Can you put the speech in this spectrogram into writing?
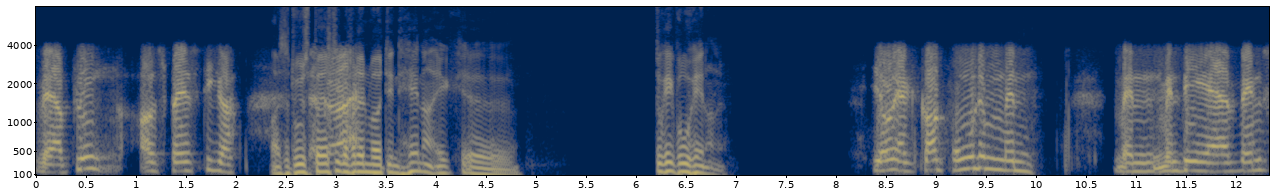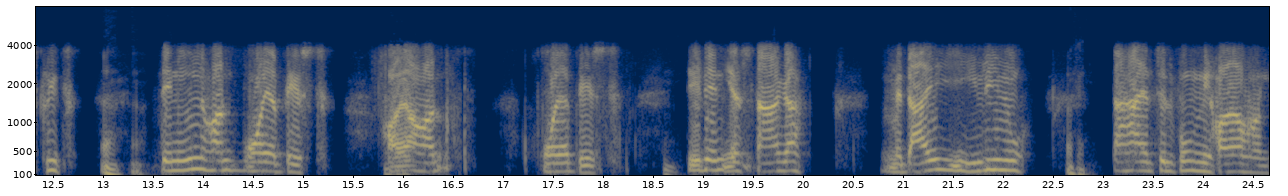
være blind og spastiker. Altså, du er spastiker på den måde, dine hænder ikke... Øh... Du kan ikke bruge hænderne. Jo, jeg kan godt bruge dem, men, men, men det er vanskeligt. Ja, ja. Den ene hånd bruger jeg bedst. Højre hånd bruger jeg bedst. Det er den, jeg snakker med dig i lige nu. Okay. Der har jeg telefonen i højre hånd.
